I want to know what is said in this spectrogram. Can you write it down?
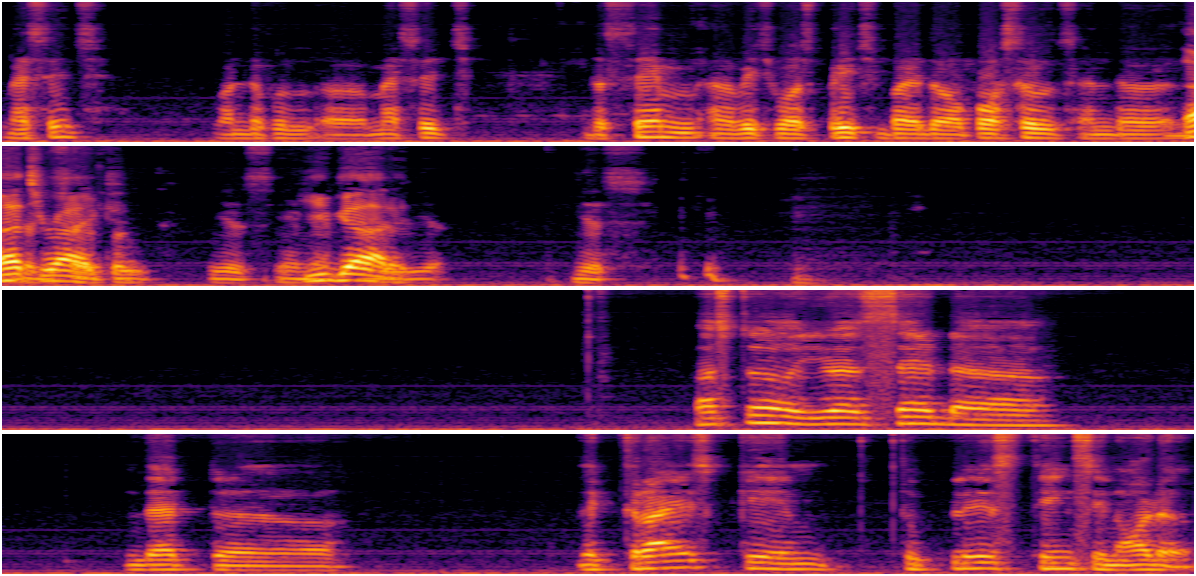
message. Wonderful uh, message. The same uh, which was preached by the apostles and the. That's the right. Yes. Amen. You got it. Yes. Pastor, you have said uh, that uh, the Christ came to place things in order.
